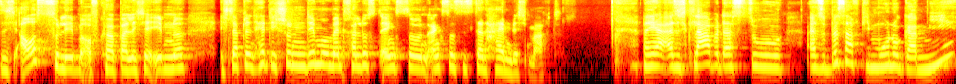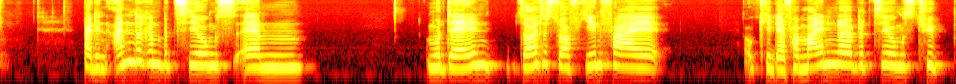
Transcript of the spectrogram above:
sich auszuleben auf körperlicher Ebene. Ich glaube, dann hätte ich schon in dem Moment Verlustängste und Angst, dass sie es dann heimlich macht. Naja, also ich glaube, dass du, also bis auf die Monogamie, bei den anderen Beziehungsmodellen ähm, solltest du auf jeden Fall Okay, der vermeidende Beziehungstyp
